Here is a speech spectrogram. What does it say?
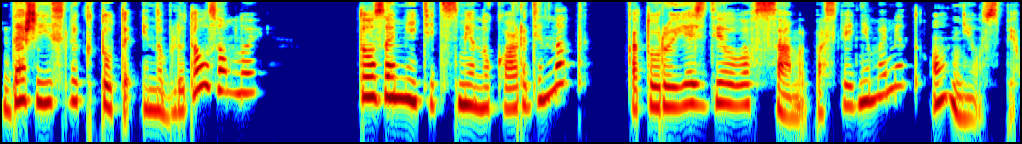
Даже если кто-то и наблюдал за мной, то заметить смену координат, которую я сделала в самый последний момент, он не успел.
